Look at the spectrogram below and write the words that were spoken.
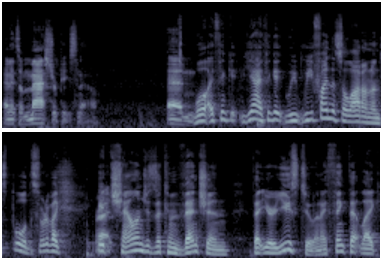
and it's a masterpiece now. And Well, I think, yeah, I think it, we, we find this a lot on Unspooled. Sort of like Right. it challenges a convention that you're used to. And I think that, like,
